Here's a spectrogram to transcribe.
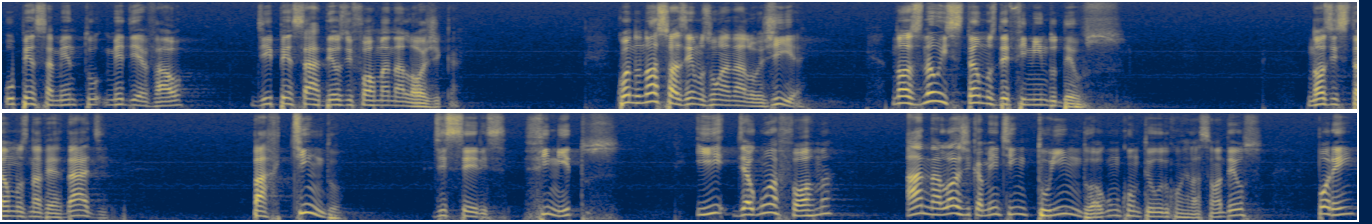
o pensamento medieval de pensar Deus de forma analógica. Quando nós fazemos uma analogia, nós não estamos definindo Deus. Nós estamos, na verdade, partindo de seres finitos e, de alguma forma, analogicamente intuindo algum conteúdo com relação a Deus, porém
